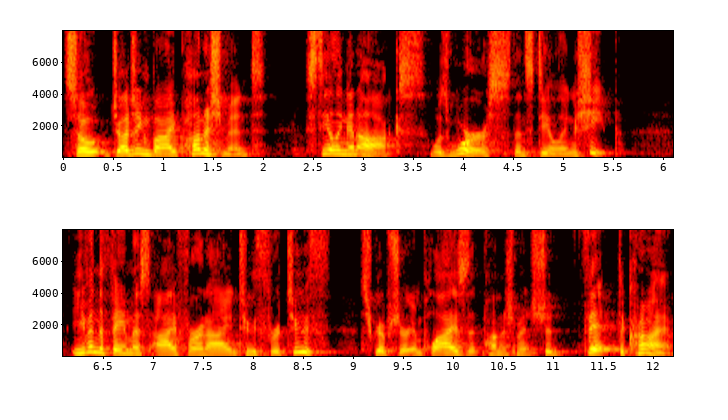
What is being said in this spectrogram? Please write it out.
So, judging by punishment, stealing an ox was worse than stealing a sheep. Even the famous eye for an eye and tooth for a tooth scripture implies that punishment should fit the crime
